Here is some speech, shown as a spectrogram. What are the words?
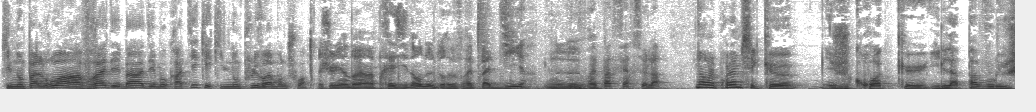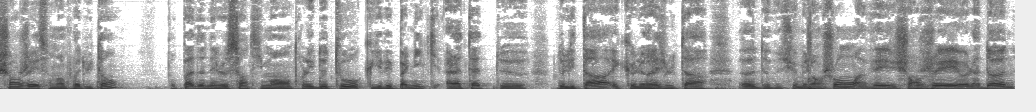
qu'ils n'ont pas le droit à un vrai débat démocratique et qu'ils n'ont plus vraiment de choix. Julien Drey, un président ne devrait pas dire, ne devrait pas faire cela? Non, le problème c'est que je crois qu'il n'a pas voulu changer son emploi du temps pour pas donner le sentiment entre les deux tours qu'il y avait panique à la tête de, l'État et que le résultat euh, de M. Mélenchon avait changé euh, la donne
